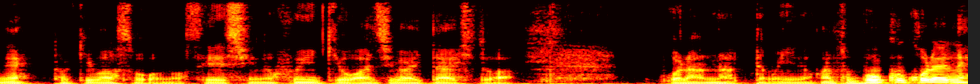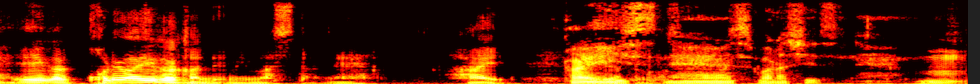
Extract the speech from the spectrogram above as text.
ね、時和荘の精神の雰囲気を味わいたい人は、ご覧になってもいいのかなと。僕これね、映画、これは映画館で見ましたね。はい。はい、いいですね。素晴らしいですね。うん。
